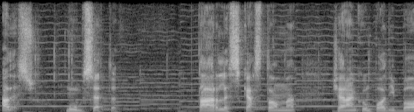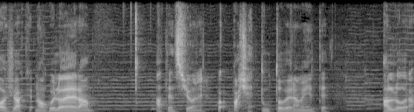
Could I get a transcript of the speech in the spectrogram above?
adesso, moveset. Tarles, custom, c'era anche un po' di Bojack, no quello era... Attenzione, qua, qua c'è tutto veramente. Allora,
